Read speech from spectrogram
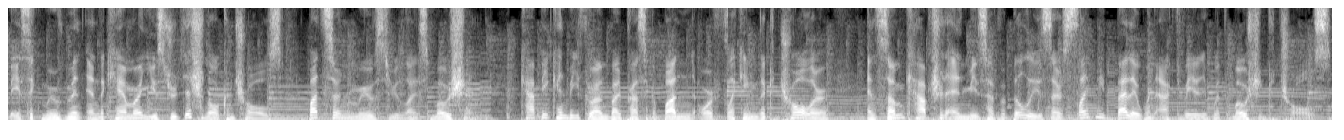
Basic movement and the camera use traditional controls, but certain moves utilize motion. Cappy can be thrown by pressing a button or flicking the controller, and some captured enemies have abilities that are slightly better when activated with motion controls.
